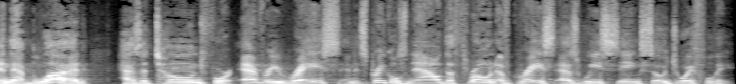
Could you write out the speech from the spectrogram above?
And that blood has atoned for every race, and it sprinkles now the throne of grace as we sing so joyfully.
